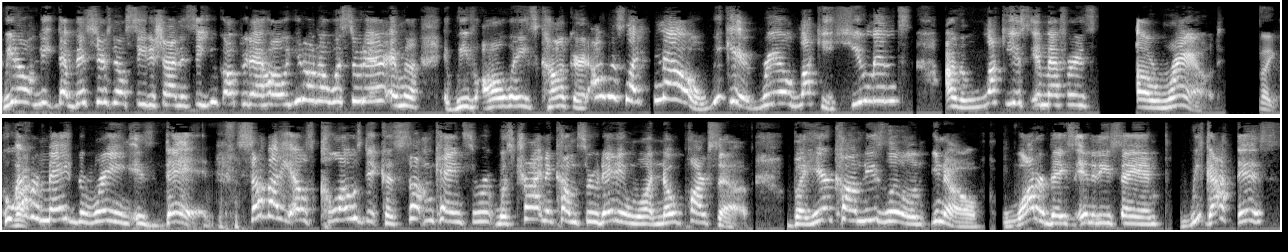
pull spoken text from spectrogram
We don't need that bitch. There's no sea to shine and see. You go through that hole, you don't know what's through there. And we're like, we've always conquered. I was like, no, we get real lucky. Humans are the luckiest MFers around. Like Whoever made the ring is dead. Somebody else closed it because something came through, was trying to come through. They didn't want no parts of. But here come these little, you know, water-based entities saying, "We got this."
